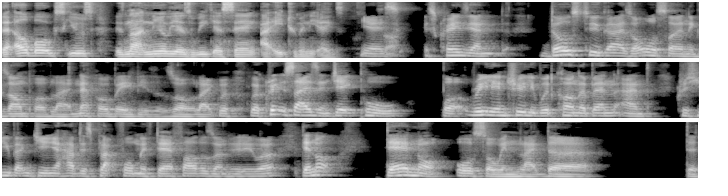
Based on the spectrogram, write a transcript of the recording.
The elbow excuse is not nearly as weak as saying I ate too many eggs. Yeah, it's it's crazy, and those two guys are also an example of like nepo babies as well. Like we're we're criticizing Jake Paul, but really and truly, would Conor Benn and Chris Eubank Jr. have this platform if their fathers weren't who they were? They're not. They're not also in like the the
